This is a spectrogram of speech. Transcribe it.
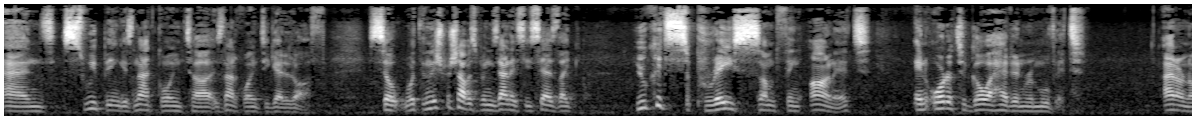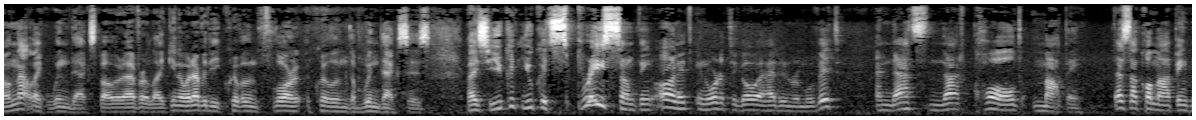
and sweeping is not, going to, is not going to get it off? So, what the Nishmas Shabbos brings down is he says, like, you could spray something on it in order to go ahead and remove it. I don't know, not like Windex, but whatever, like you know, whatever the equivalent floor equivalent of Windex is, right? So you could you could spray something on it in order to go ahead and remove it, and that's not called mopping. That's not called mopping.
